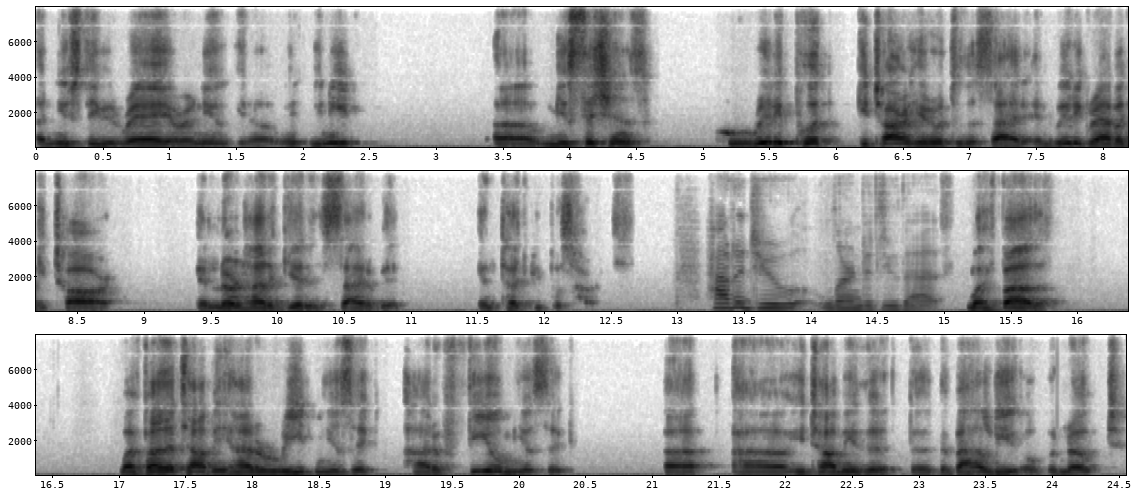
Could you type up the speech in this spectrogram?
a new Stevie Ray or a new you know we, we need uh, musicians who really put Guitar Hero to the side and really grab a guitar and learn how to get inside of it and touch people's hearts. How did you learn to do that? My father. My father taught me how to read music, how to feel music. Uh, uh, he taught me the, the, the value of a note.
